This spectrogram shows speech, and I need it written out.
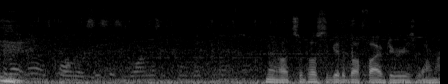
Right now it's cold. Is this as warm as it's gonna get today? No, it's supposed to get about five degrees warmer.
